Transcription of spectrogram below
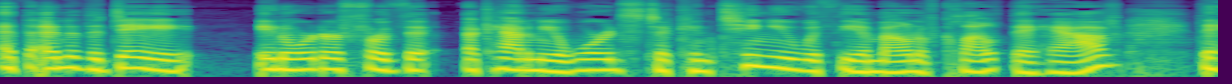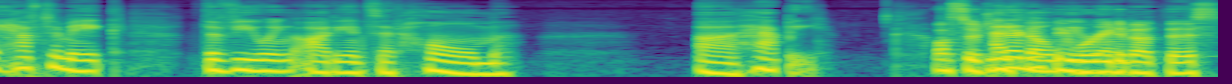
at the end of the day, in order for the Academy Awards to continue with the amount of clout they have, they have to make the viewing audience at home uh, happy. Also, do you think know, they we worried win. about this,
